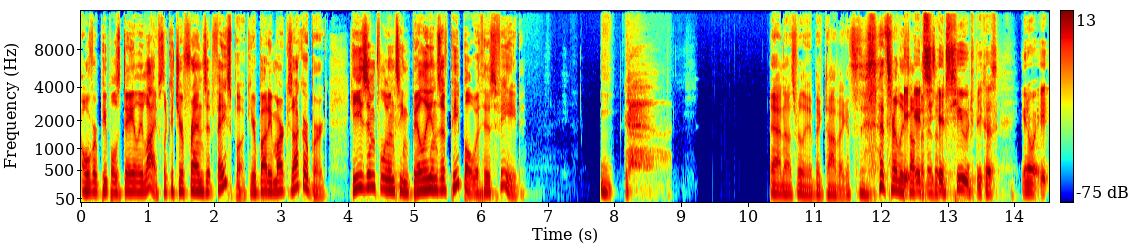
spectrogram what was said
over people's daily lives. Look at your friends at Facebook, your buddy Mark Zuckerberg. He's influencing billions of people with his feed. Yeah, no, it's really a big topic. It's it's really something. it's it? it's huge because you know it.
